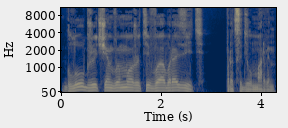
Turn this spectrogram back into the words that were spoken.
«Глубже, чем вы можете вообразить», — процедил Марвин.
